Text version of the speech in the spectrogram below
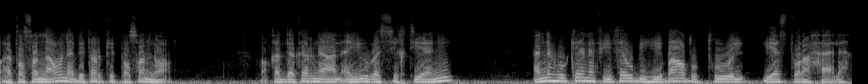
ويتصنعون بترك التصنع. وقد ذكرنا عن أيوب السختياني أنه كان في ثوبه بعض الطول ليستر حاله.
